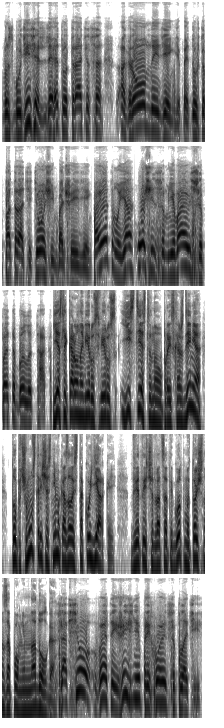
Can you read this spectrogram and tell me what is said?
возбудитель, для этого тратятся огромные деньги. Нужно потратить очень большие деньги. Поэтому я очень сомневаюсь, чтобы это было так. Если коронавирус – вирус естественного происхождения, то почему встреча с ним оказалась такой яркой? 2020 год мы точно запомним надолго. За все в этой жизни приходится платить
